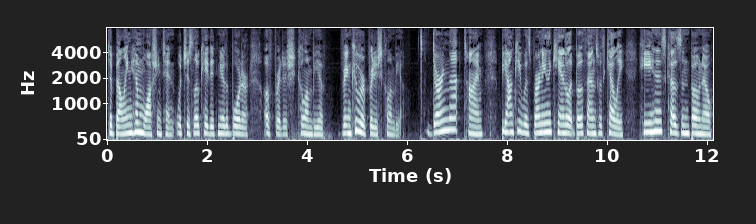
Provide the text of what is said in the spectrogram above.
to Bellingham, Washington, which is located near the border of British Columbia, Vancouver, British Columbia. During that time, Bianchi was burning the candle at both ends with Kelly. He and his cousin Buono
